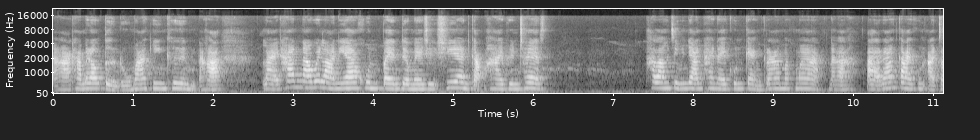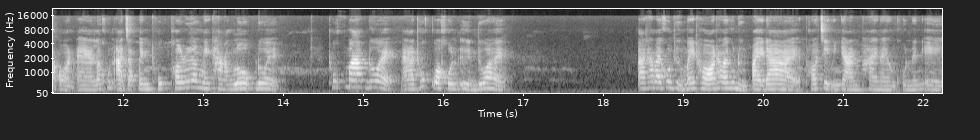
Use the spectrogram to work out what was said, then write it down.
นะคะทำให้เราตื่นรู้มากยิ่งขึ้นนะคะ หลายท่านนะเวลาเนี้ยคุณเป็น The Magician กับ High Princess พลังจิตวิญญาณภายในคุณแก่งกล้ามากๆนะคะ แต่ร่างกายคุณอาจจะอ่อนแอ แล้วคุณอาจจะเป็นทุกข์เพราะเรื่องในทางโลกด้วย ทุกข์มากด้วยนะ ทุกข์กว่าคนอื่นด้วย แต่ทำไมคุณถึงไม่ท้อทำไมคุณถึงไปได้ เพราะจิตวิญญาณภายในของคุณนั่นเอง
